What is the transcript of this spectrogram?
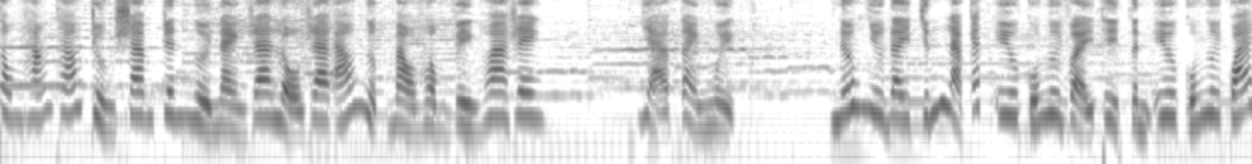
xong hắn tháo trường sam trên người nàng ra lộ ra áo ngực màu hồng viền hoa ren Dạ tàn nguyệt, Nếu như đây chính là cách yêu của ngươi vậy thì tình yêu của ngươi quá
